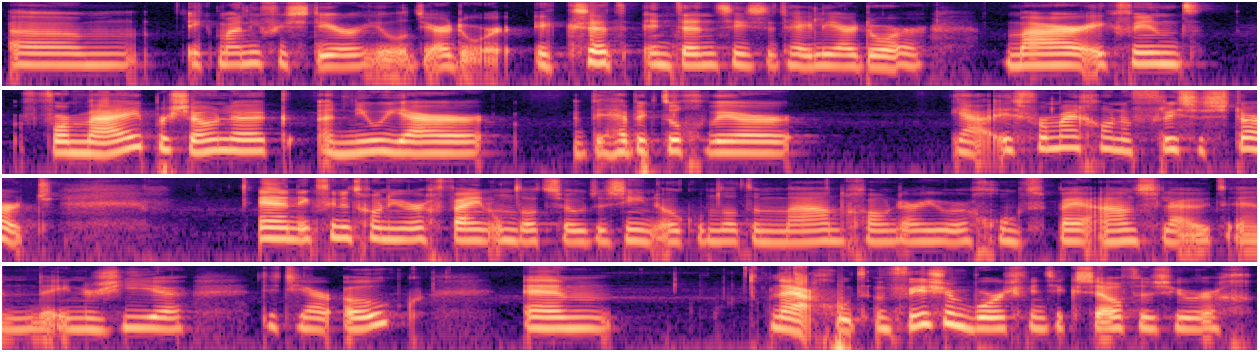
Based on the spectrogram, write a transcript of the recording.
um, ik manifesteer heel het jaar door. Ik zet intenties het hele jaar door. Maar ik vind voor mij persoonlijk een nieuw jaar heb ik toch weer, ja, is voor mij gewoon een frisse start. En ik vind het gewoon heel erg fijn om dat zo te zien. Ook omdat de maan gewoon daar heel erg goed bij aansluit. En de energieën dit jaar ook. En nou ja, goed. Een vision board vind ik zelf dus heel erg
